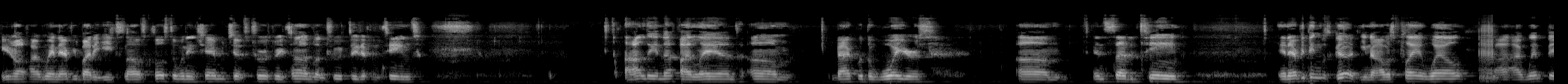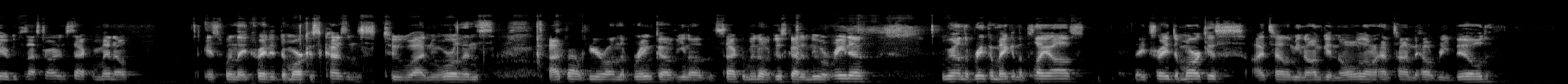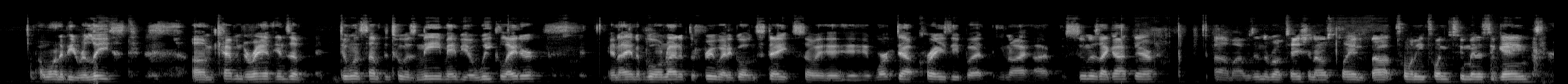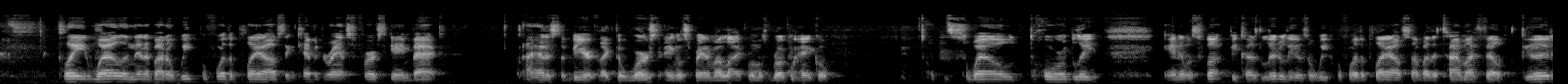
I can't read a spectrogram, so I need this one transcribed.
you know, if I win, everybody eats. And I was close to winning championships two or three times on two or three different teams. Oddly enough, I land um, back with the Warriors um, in 17, and everything was good. You know, I was playing well. I, I went there because I started in Sacramento. It's when they traded DeMarcus Cousins to uh, New Orleans. I thought we were on the brink of, you know, Sacramento just got a new arena. We were on the brink of making the playoffs. They trade DeMarcus. I tell them, you know, I'm getting old. I don't have time to help rebuild. I want to be released. Um, Kevin Durant ends up doing something to his knee maybe a week later and I ended up going right up the freeway to Golden State. So it, it worked out crazy. But you know, I, I, as soon as I got there, um, I was in the rotation. I was playing about 20, 22 minutes a game, playing well. And then about a week before the playoffs and Kevin Durant's first game back, I had a severe, like the worst ankle sprain of my life. Almost broke my ankle. Swelled horribly, and it was fucked because literally it was a week before the playoffs. So by the time I felt good,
